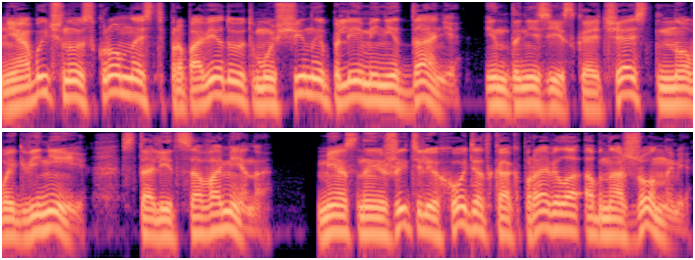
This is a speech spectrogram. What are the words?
Необычную скромность проповедуют мужчины племени Дани, индонезийская часть Новой Гвинеи, столица Вамена. Местные жители ходят, как правило, обнаженными,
